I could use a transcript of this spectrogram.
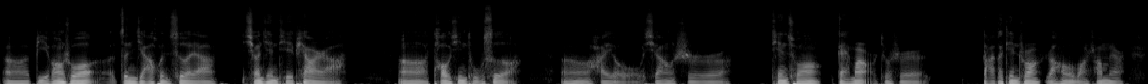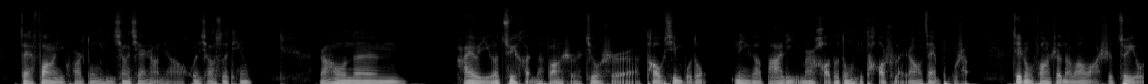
呃，比方说真假混色呀，镶嵌贴片啊，啊，掏心涂色，嗯，还有像是天窗盖帽，就是打个天窗，然后往上面再放一块东西镶嵌上去啊，混淆视听。然后呢，还有一个最狠的方式就是掏心不动，那个把里面好多东西掏出来，然后再补上。这种方式呢，往往是最有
